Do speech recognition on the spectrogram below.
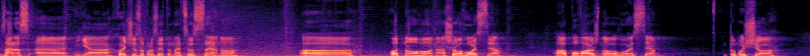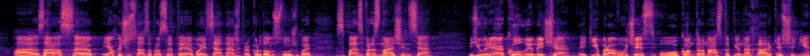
Зараз е, я хочу запросити на цю сцену е, одного нашого гостя, е, поважного гостя, тому що е, зараз е, я хочу сюди запросити бойця Держприкордонслужби, спецпризначенця Юрія Колинича, який брав участь у контрнаступі на Харківщині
